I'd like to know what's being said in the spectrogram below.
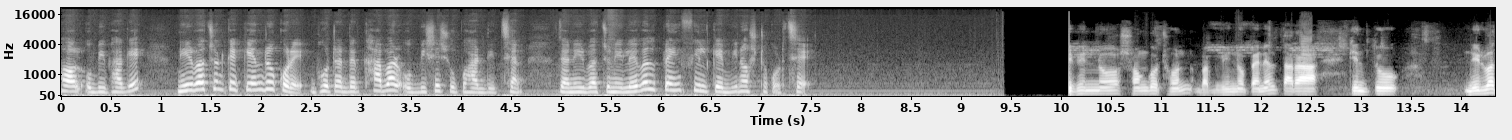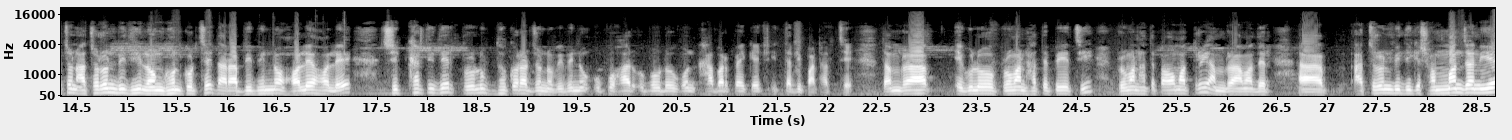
হল ও বিভাগে নির্বাচনকে কেন্দ্র করে ভোটারদের খাবার ও বিশেষ উপহার দিচ্ছেন, যা নির্বাচনী লেভেল প্লেইং ফিল্ডকে বিনষ্ট করছে। বিভিন্ন সংগঠন বা বিভিন্ন প্যানেল তারা কিন্তু নির্বাচন আচরণবিধি লঙ্ঘন করছে তারা বিভিন্ন হলে হলে শিক্ষার্থীদের প্রলুব্ধ করার জন্য বিভিন্ন উপহার উপঢৌকন খাবার প্যাকেট ইত্যাদি পাঠাচ্ছে। তো আমরা এগুলো প্রমাণ হাতে পেয়েছি। প্রমাণ হাতে পাওয়া মাত্রই আমরা আমাদের আচরণবিধিকে সম্মান জানিয়ে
